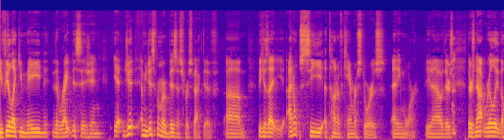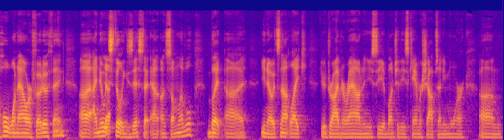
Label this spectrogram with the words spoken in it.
do you feel like you made the right decision? Yeah, just, I mean, just from a business perspective, um, because I I don't see a ton of camera stores anymore. You know, there's there's not really the whole one hour photo thing. Uh, I know yeah. it still exists at, on some level, but uh, you know, it's not like you're driving around and you see a bunch of these camera shops anymore. Um,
